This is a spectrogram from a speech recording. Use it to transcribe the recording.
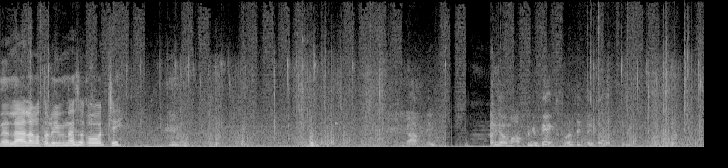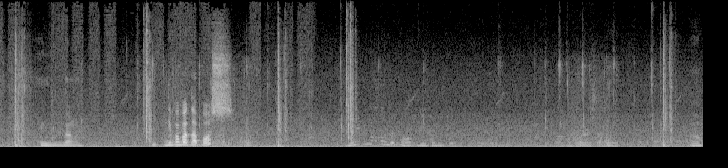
Naalala ko tuloy yung nasa kotse. Copy. Hindi lang. Di pa ba tapos? Hindi. Oh.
